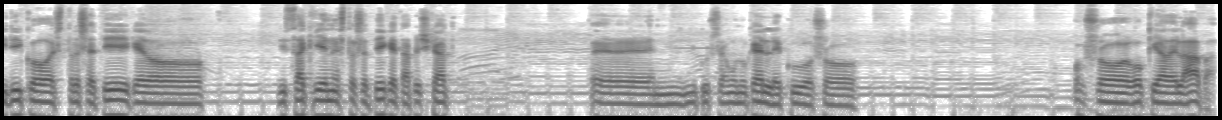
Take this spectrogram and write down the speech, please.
iriko estresetik edo gizakien estresetik eta pixkat nik uste nuke leku oso oso egokia dela ba,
